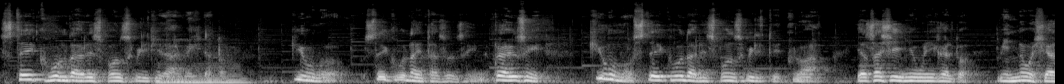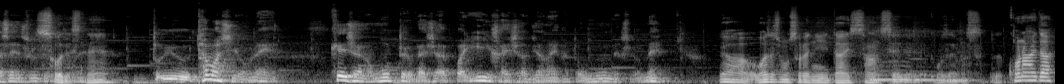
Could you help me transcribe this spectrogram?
stakeholder responsibility であるべきだと。企業のステークホルダーに対する責任。これは要するに企業のステークホルダー responsibility というのは優しい日本語に変えるとみんなを幸せにするそうですね。という魂をね経営者が持ってる会社はやっぱりいい会社じゃないかと思うんですよね。いや私もそれに大賛成でございます。この間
